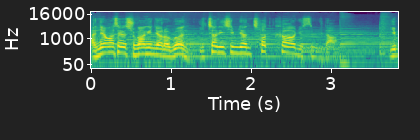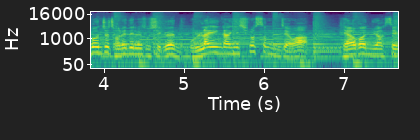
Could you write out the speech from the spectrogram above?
안녕하세요 중앙인 여러분 2020년 첫 크아웃 뉴스입니다 이번 주 전해드릴 소식은 온라인 강의 실효성 문제와 대학원 유학생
